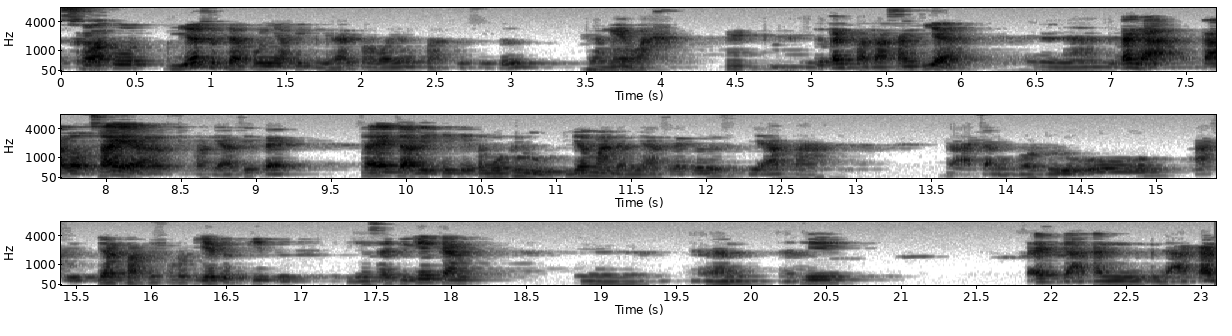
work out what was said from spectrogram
suatu dia sudah punya pikiran bahwa yang bagus itu yang mewah. Hmm. itu kan batasan dia. Iya, kita nggak kalau saya sebagai arsitek saya cari titik temu dulu dia mandangnya arsitektur itu seperti apa. Nggak akan ngobrol dulu oh arsitek yang bagus menurut dia itu begitu. Yang saya bikinkan iya. kan jadi saya tidak akan tidak akan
